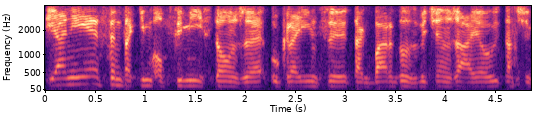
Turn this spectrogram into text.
ja nie jestem takim optymistą, że Ukraińcy tak bardzo zwyciężają. Znaczy,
